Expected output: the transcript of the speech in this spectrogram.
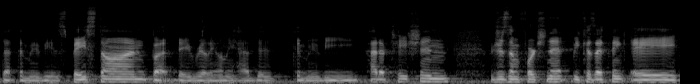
that the movie is based on, but they really only had the, the movie adaptation, which is unfortunate because I think a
